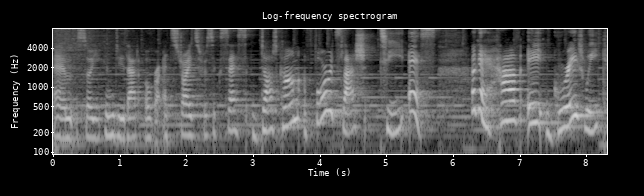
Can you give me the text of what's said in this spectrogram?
Um, so you can do that over at stridesforsuccess.com forward slash TS. Okay, have a great week.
